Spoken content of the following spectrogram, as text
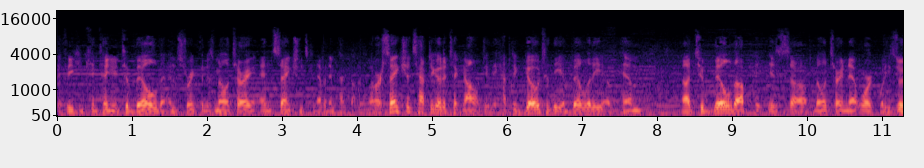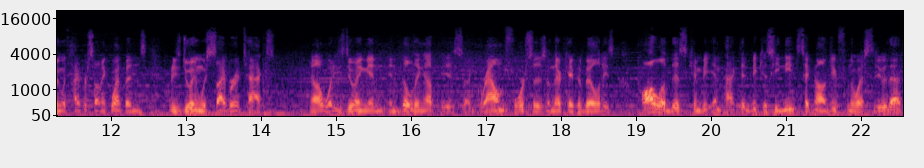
if he can continue to build and strengthen his military, and sanctions can have an impact on that. But our sanctions have to go to technology. They have to go to the ability of him uh, to build up his uh, military network, what he's doing with hypersonic weapons, what he's doing with cyber attacks, uh, what he's doing in, in building up his uh, ground forces and their capabilities. All of this can be impacted because he needs technology from the West to do that.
